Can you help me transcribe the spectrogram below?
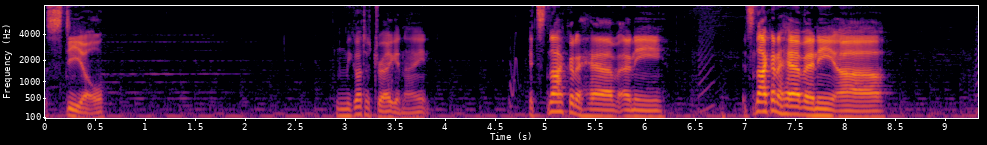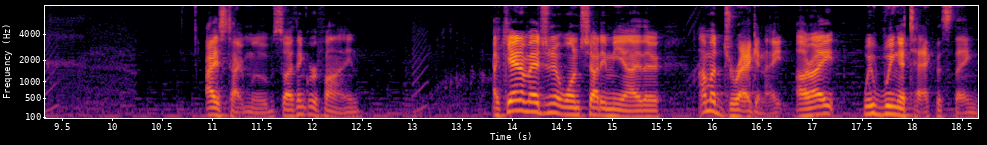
steel. Let me go to Dragonite. It's not gonna have any. It's not gonna have any uh, ice type moves, so I think we're fine. I can't imagine it one-shotting me either. I'm a Dragonite, alright? We wing attack this thing.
